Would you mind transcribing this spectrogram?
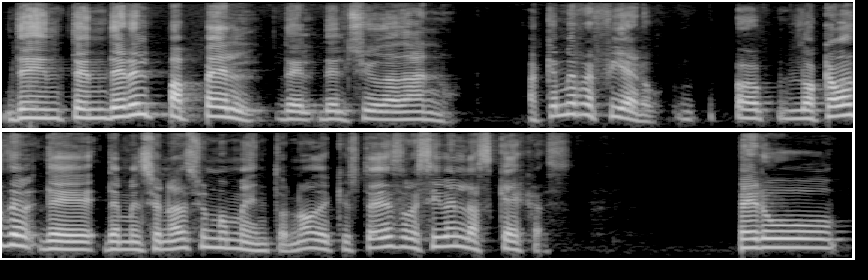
de entender el papel del, del ciudadano? ¿A qué me refiero? Ah, lo acabas de, de- de mencionar hace un momento, ¿no? De que ustedes reciben las quejas, pero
